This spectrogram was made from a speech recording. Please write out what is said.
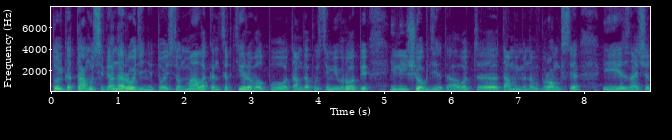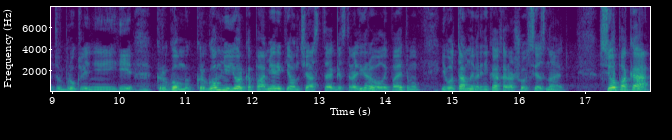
только там у себя на родине. То есть он мало концертировал по, там, допустим, Европе или еще где-то. А вот э, там именно в Бронксе и, значит, в Бруклине и кругом, кругом Нью-Йорка по Америке он часто гастролировал, и поэтому его там наверняка хорошо все знают. Все, пока.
